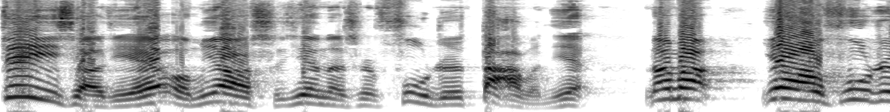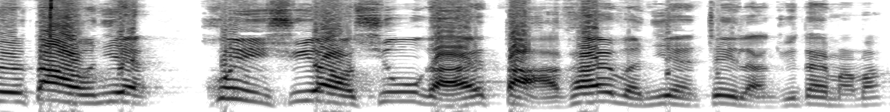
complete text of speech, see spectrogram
这一小节，我们要实现的是复制大文件。那么要复制大文件，会需要修改打开文件这两句代码吗？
